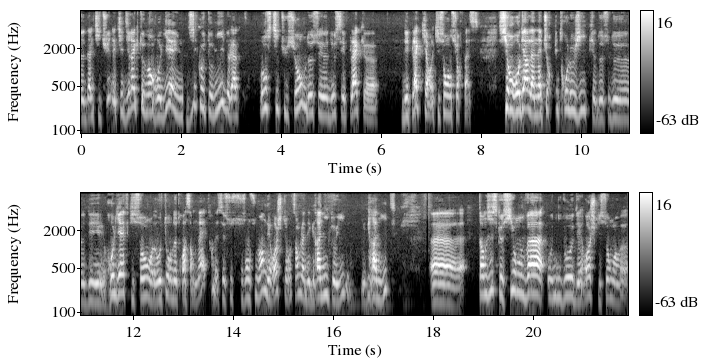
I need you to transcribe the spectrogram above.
d'altitude qui est directement reliée à une dichotomie de la constitution de, de ces plaques, euh, des plaques qui, qui, sont en surface. Si on regarde la nature pétrologique de des reliefs qui sont autour de 300 mètres, ben, ce sont souvent des roches qui ressemblent à des granitoïdes, des granites. Euh, Tandis que si on va au niveau des roches qui sont euh,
